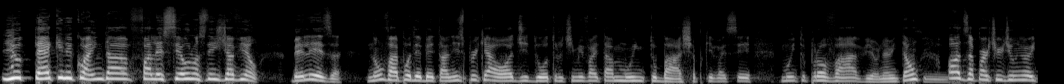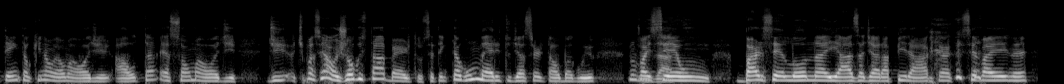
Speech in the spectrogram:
E o técnico ainda faleceu no acidente de avião. Beleza, não vai poder betar nisso porque a odd do outro time vai estar muito baixa, porque vai ser muito provável, né? Então, odds a partir de 1,80, o que não é uma odd alta, é só uma odd de. Tipo assim, ah, o jogo está aberto. Você tem que ter algum mérito de acertar o bagulho. Não vai Exato. ser um Barcelona e Asa de Arapiraca que você vai, né?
